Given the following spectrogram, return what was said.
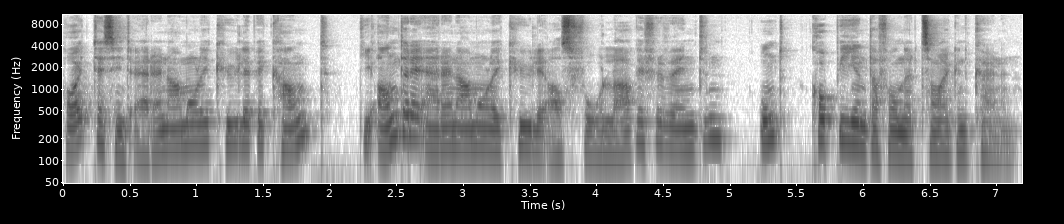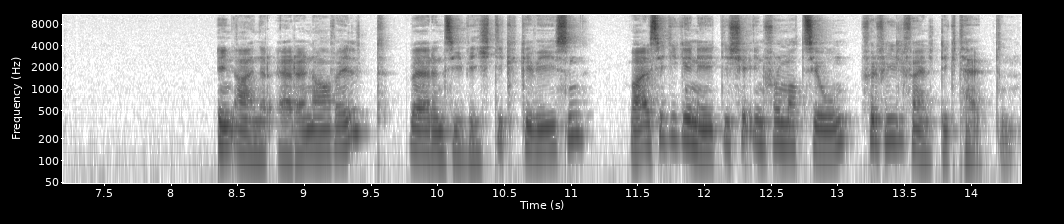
Heute sind RNA-Moleküle bekannt, die andere RNA-Moleküle als Vorlage verwenden und Kopien davon erzeugen können. In einer RNA-Welt wären sie wichtig gewesen, weil sie die genetische Information vervielfältigt hätten.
